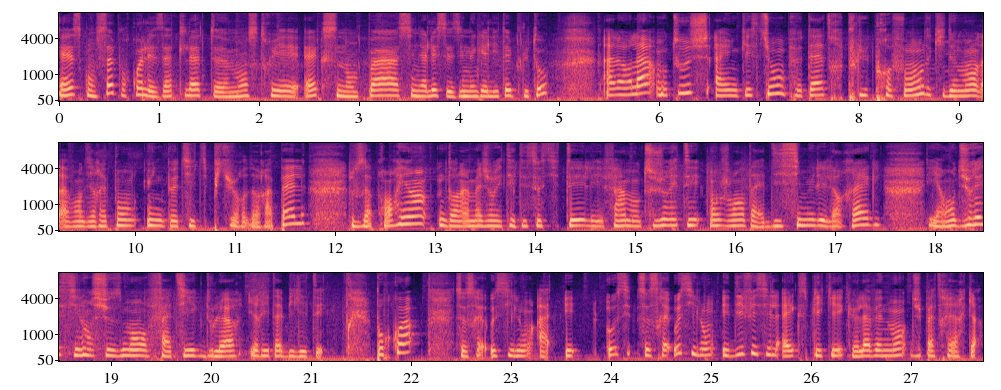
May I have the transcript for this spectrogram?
Est-ce qu'on sait pourquoi les athlètes menstrués ex n'ont pas signalé ces inégalités plus tôt? Alors là, on touche à une question peut-être plus profonde qui demande, avant d'y répondre, une petite piqûre de rappel. Je vous apprends rien. Dans la majorité des sociétés, les femmes ont toujours été enjointes à dissimuler leurs règles et à endurer silencieusement fatigue, douleur, irritabilité. Pourquoi ce serait aussi long et difficile à expliquer que l'avènement du patriarcat?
